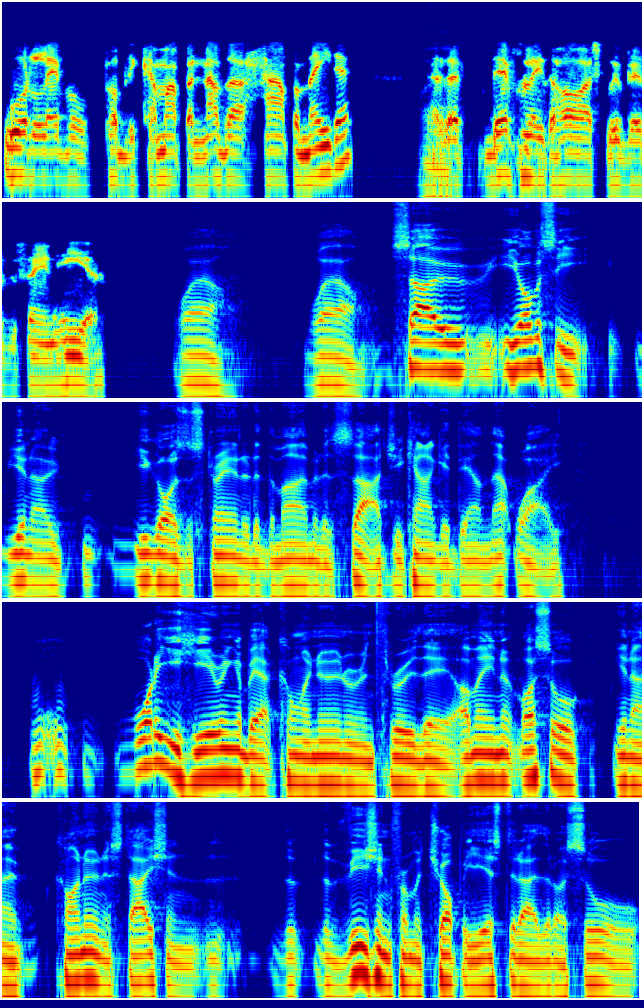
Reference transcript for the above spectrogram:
water level probably come up another half a metre. Wow. that's definitely the highest we've ever seen here. Wow, wow. So you obviously, you know, you guys are stranded at the moment as such. You can't get down that way. What are you hearing about Kynuna and through there? I mean, I saw, you know, Kynuna Station. The the vision from a chopper yesterday that I saw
